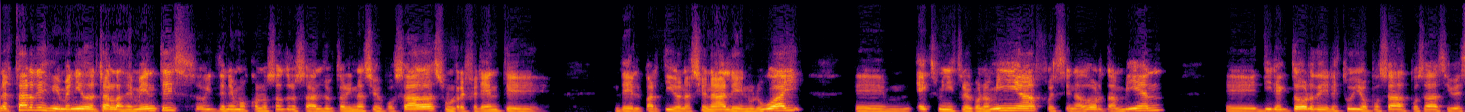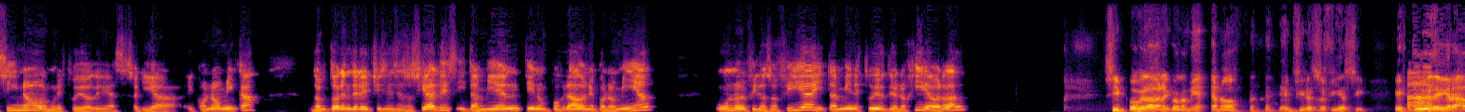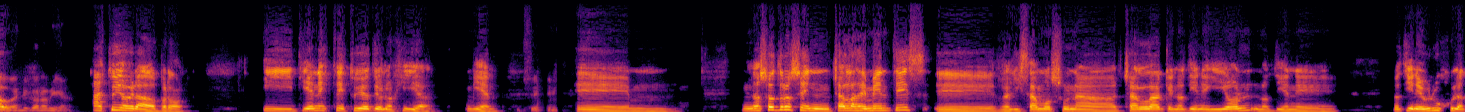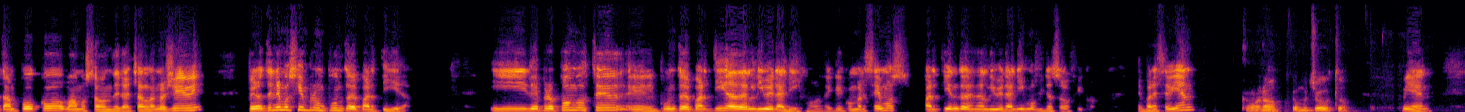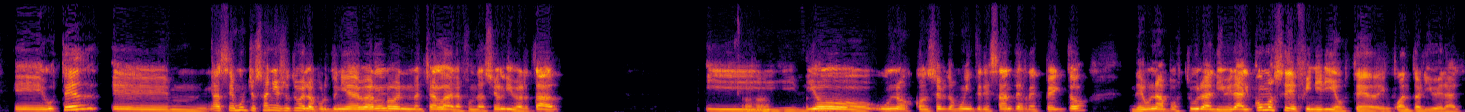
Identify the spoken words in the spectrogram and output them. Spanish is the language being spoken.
Buenas tardes, bienvenidos a Charlas de Mentes. Hoy tenemos con nosotros al doctor Ignacio de Posadas, un referente del Partido Nacional en Uruguay, eh, ex ministro de Economía, fue senador también, eh, director del estudio Posadas, Posadas y Vecino, un estudio de asesoría económica, doctor en Derecho y Ciencias Sociales y también tiene un posgrado en Economía, uno en Filosofía y también estudio Teología, ¿verdad? Sí, posgrado en Economía no, en Filosofía sí. Estudio ah. de grado en Economía. Ah, estudio de grado, perdón. Y tiene este estudio de Teología. Bien. Em, nosotros en Charlas de Mentes eh, realizamos una charla que no tiene guion, no tiene, no tiene brújula tampoco, vamos a donde la charla nos lleve, pero tenemos siempre un punto de partida. Y le propongo a usted eh, el punto de partida del liberalismo, de que conversemos partiendo desde el liberalismo filosófico. ¿Me parece bien? Cómo no, con mucho gusto. Bien. Eh, usted, eh, hace muchos años yo tuve la oportunidad de verlo en una charla de la Fundación Libertad y dio unos conceptos muy interesantes respecto de una postura liberal. ¿Cómo se definiría usted en cuanto a liberal?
